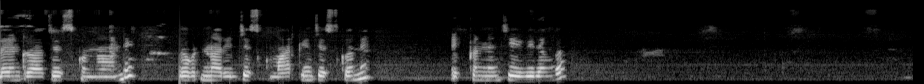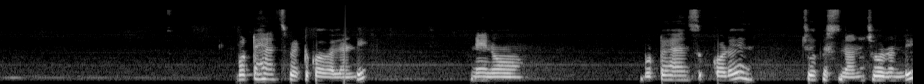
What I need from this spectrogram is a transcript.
లైన్ డ్రా చేసుకున్నామండి. ఒకటిన్నర ఇంచెస్కి మార్కింగ్ చేసుకొని ఇక్కడి నుంచి ఈ విధంగా బుట్ట హ్యాండ్స్ పెట్టుకోవాలండి. నేను బుట్ట హ్యాండ్స్ కూడా చూపిస్తున్నాను చూడండి.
